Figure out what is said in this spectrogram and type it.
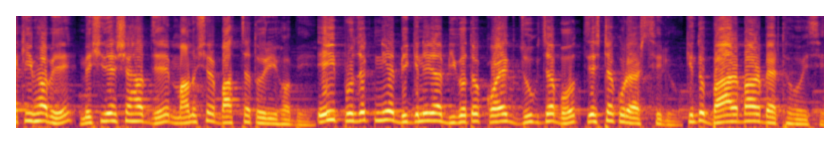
একইভাবে মেশিনের সাহায্যে মানুষের বাচ্চা তৈরি হবে। এই প্রজেক্ট নিয়ে বিজ্ঞানীরা বিগত কয়েক যুগ যাবৎ চেষ্টা করে আসছিল, কিন্তু বারবার ব্যর্থ হয়েছে।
